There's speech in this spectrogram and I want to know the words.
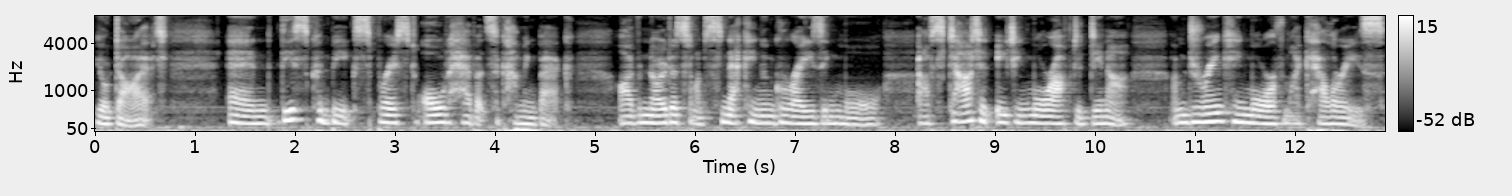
your diet? And this could be expressed old habits are coming back. I've noticed I'm snacking and grazing more. I've started eating more after dinner. I'm drinking more of my calories.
